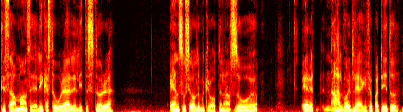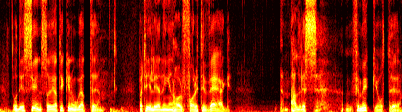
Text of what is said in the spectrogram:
tillsammans är lika stora eller lite större än Socialdemokraterna så eh, är det ett allvarligt läge för partiet och, och det syns. Och jag tycker nog att eh, partiledningen har farit iväg alldeles för mycket åt det,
